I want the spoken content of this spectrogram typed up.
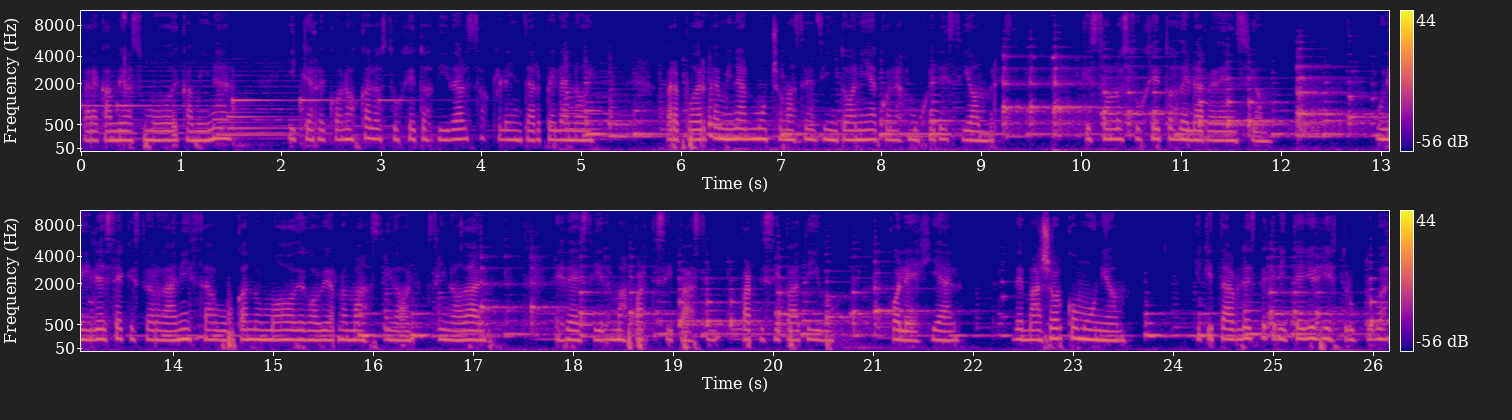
para cambiar su modo de caminar y que reconozca los sujetos diversos que la interpelan hoy, para poder caminar mucho más en sintonía con las mujeres y hombres, que son los sujetos de la redención. Una iglesia que se organiza buscando un modo de gobierno más sinodal, es decir, más participativo, colegial, de mayor comunión y que establece criterios y estructuras,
